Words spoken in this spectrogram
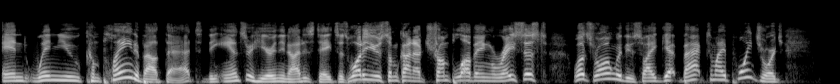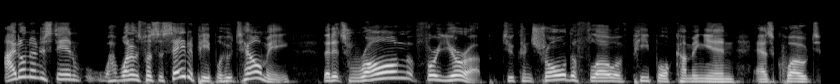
And when you complain about that, the answer here in the United States is, What are you, some kind of Trump loving racist? What's wrong with you? So I get back to my point, George. I don't understand what I'm supposed to say to people who tell me that it's wrong for Europe to control the flow of people coming in as, quote,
